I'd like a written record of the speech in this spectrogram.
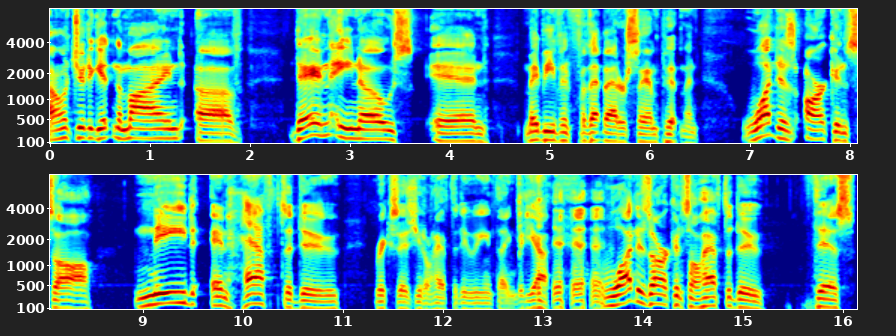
I want you to get in the mind of Dan Enos and maybe even for that matter, Sam Pittman. What does Arkansas need and have to do? Rick says you don't have to do anything, but yeah. what does Arkansas have to do this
